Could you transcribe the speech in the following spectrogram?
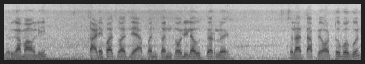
दुर्गा माऊली. साडेपाच वाजले आपण कणकवलीला उतरलो आहे चला आता आपले ऑटो बघून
